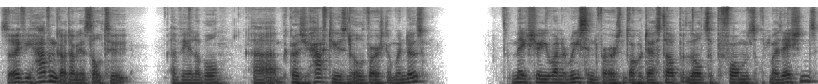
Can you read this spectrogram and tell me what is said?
So if you haven't got WSL2 available, uh, because you have to use an old version of Windows, make sure you run a recent version of Docker Desktop with lots of performance optimizations,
